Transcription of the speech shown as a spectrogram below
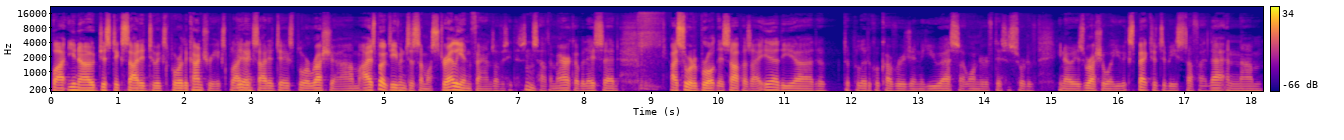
But you know, just excited to explore the country, expl- Yeah. excited to explore Russia. Um, I spoke to even to some Australian fans. Obviously, this is in South America, but they said I sort of brought this up as I, yeah, the uh, the the political coverage in the U.S. I wonder if this is sort of, you know, is Russia what you expect it to be, stuff like that, and um,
